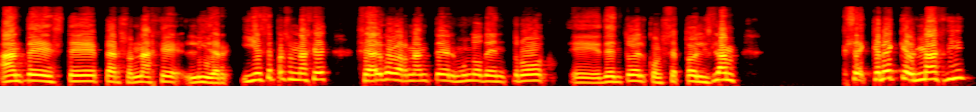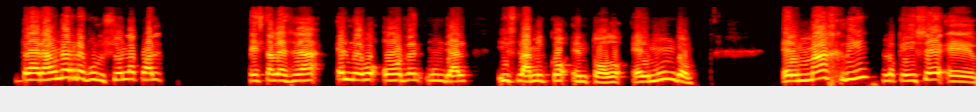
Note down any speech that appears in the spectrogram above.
ante este personaje líder. Y este personaje sea el gobernante del mundo dentro, eh, dentro del concepto del Islam. Se cree que el Mahdi traerá una revolución la cual establecerá el nuevo orden mundial islámico en todo el mundo. El Mahdi, lo que dice eh,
